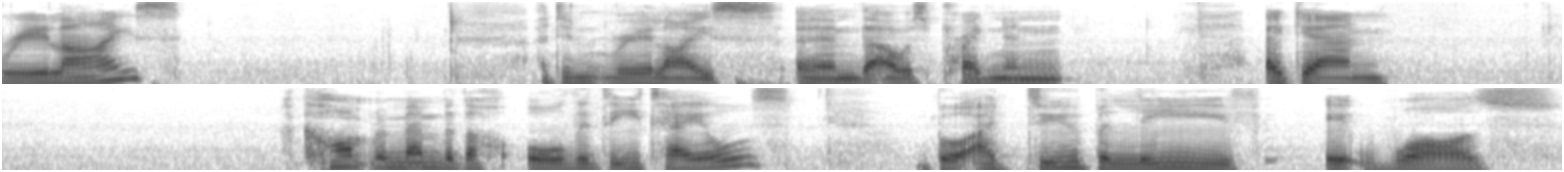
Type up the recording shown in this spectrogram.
realize. I didn't realize um, that I was pregnant. Again, I can't remember the all the details, but I do believe it was.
